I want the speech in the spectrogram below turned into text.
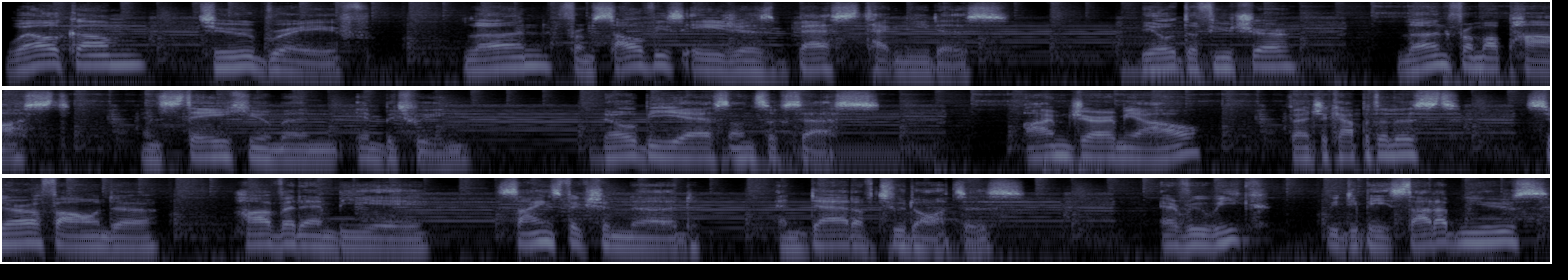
Welcome to Brave. Learn from Southeast Asia's best tech leaders. Build the future, learn from our past, and stay human in between. No BS on success. I'm Jeremy Au, venture capitalist, serial founder, Harvard MBA, science fiction nerd, and dad of two daughters. Every week, we debate startup news,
